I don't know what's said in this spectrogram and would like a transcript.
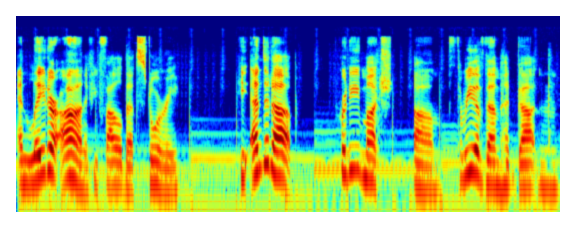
And later on, if you followed that story, he ended up pretty much, um, three of them had gotten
